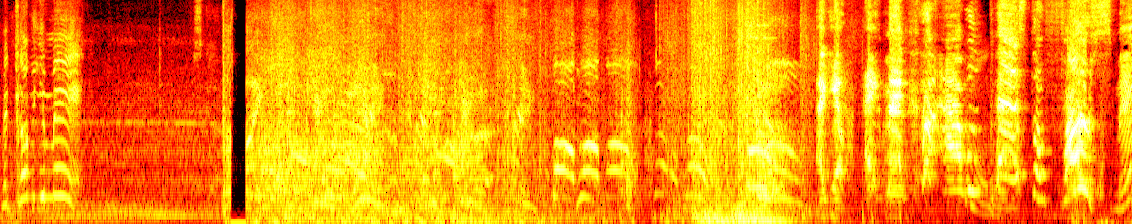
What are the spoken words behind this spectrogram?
Man, cover your man. Let's go. Ball, ball, ball, ball, ball. Hey, yo, hey, man, I was past the first, man.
